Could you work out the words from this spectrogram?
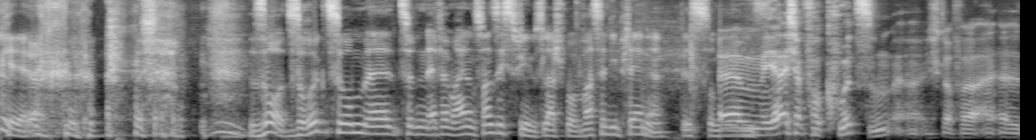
Okay. Ja. so, zurück zum, äh, zu den FM21 Streams, Laschburg. Was sind die Pläne bis zum ähm, Ja, ich habe vor kurzem, äh, ich glaube vor äh,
